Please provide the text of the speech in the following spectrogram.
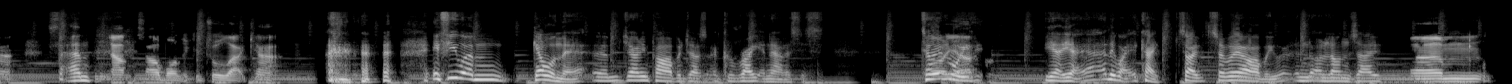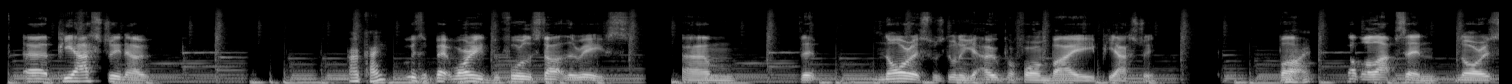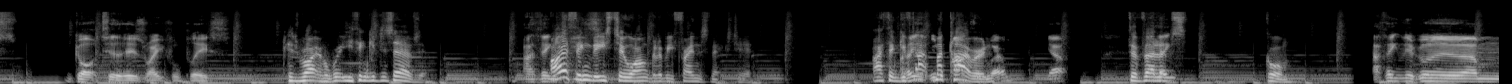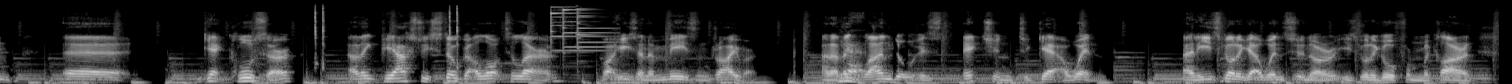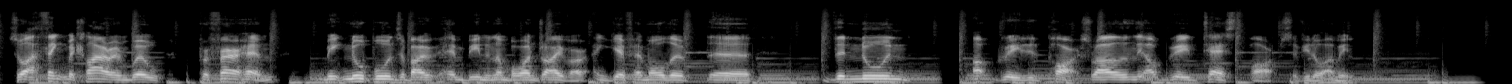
so, um, Alex Albon to control that cat. if you um go on there, um, Jolyon Palmer does a great analysis. To Oh, everyone, yeah. Yeah, yeah. Anyway, okay. So, so where are we? We're in Alonso. Um, uh, Piastri now. Okay. I was a bit worried before the start of the race um, that Norris was going to get outperformed by Piastri. But right. a couple of laps in, Norris got to his rightful place. His rightful. What you think he deserves it? I think. I think these two aren't going to be friends next year. I think I if think that McLaren well. develops, go on. I think they're going to um, uh, get closer. I think Piastri's still got a lot to learn, but he's an amazing driver. And I think Yeah. Lando is itching to get a win. And he's going to get a win sooner. He's going to go from McLaren. So I think McLaren will prefer him, make no bones about him being the number one driver, and give him all the the the known upgraded parts rather than the upgrade test parts, if you know what I mean.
